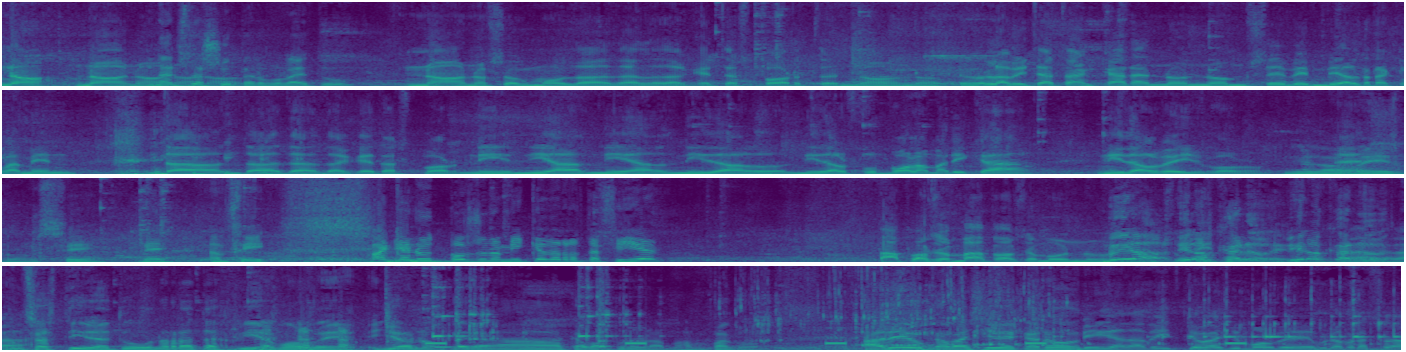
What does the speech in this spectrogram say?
No, no, no. No, ets no, de no. Super Bowl, eh, tu? No, no sóc molt de- de- d'aquest esport. No, no. La veritat, encara no, no em sé ben bé el reglament de- de- de- d'aquest esport. Ni, ni, el, ni, el, ni, del, ni del futbol americà ni del béisbol. Ni del eh? béisbol, sí. Bé, en fi. Va, Canut, vols una mica de ratafia? Va, posa'm, va, posa'm un... Mira, un mira el Canut, mira el Canut, com s'estira, tu, una ratafia, molt bé. Jo no, que he d'acabar el programa, Paco. Adéu, que vagi bé, Canut. Vinga, David, que vagi molt bé. Una abraçada.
